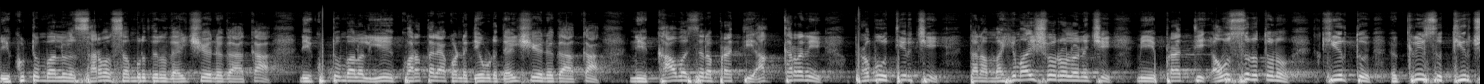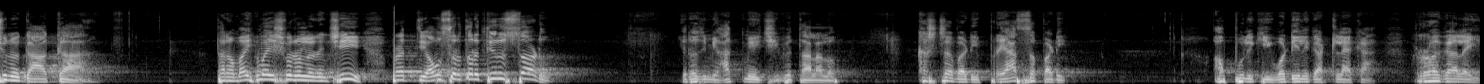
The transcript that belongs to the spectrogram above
నీ కుటుంబాలలో సర్వ సమృద్ధిని దయచేయునుగాక. నీ కుటుంబాలలో ఏ కొరత లేకుండా దేవుడు దయచేయునుగాక. నీకు కావలసిన ప్రతి అక్కరని ప్రభు తీర్చి తన మహిమైశ్వరంలో నుంచి మీ ప్రతి అవసరతను కీర్తు క్రీస్తు తీర్చునుగాక. తన మహిమైశ్వరంలో నుంచి ప్రతి అవసరతను తీరుస్తాడు. ఈరోజు మీ ఆత్మీయ జీవితాలలో కష్టపడి ప్రయాసపడి అప్పులకి వడ్డీలు కట్టలేక రోగాలై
